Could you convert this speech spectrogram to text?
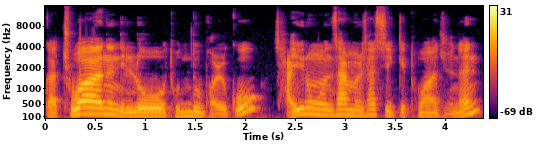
그러니까 좋아하는 일로 돈도 벌고 자유로운 삶을 살 수 있게 도와주는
